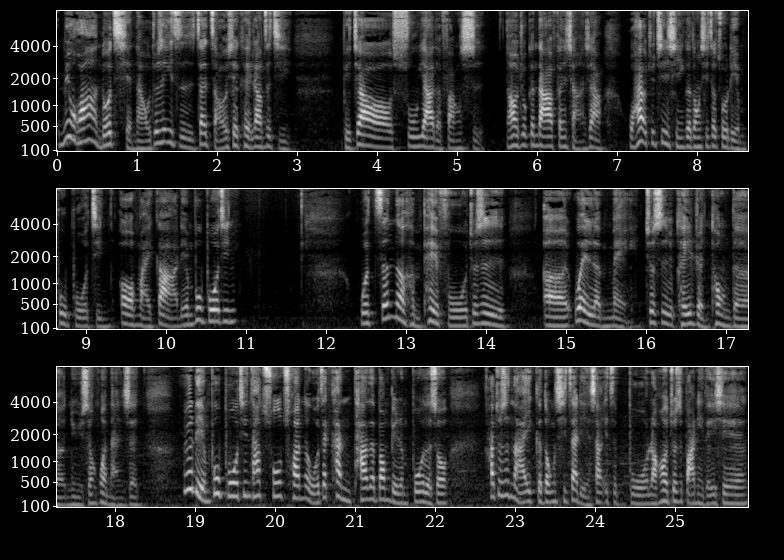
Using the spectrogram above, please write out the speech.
也没有花很多钱呐、啊，我就是一直在找一些可以让自己比较舒压的方式，然后就跟大家分享一下。我还有去进行一个东西叫做脸部拨筋。Oh my god，脸部拨筋，我真的很佩服，就是。呃，为了美，就是可以忍痛的女生或男生，因为脸部拨筋，他说穿了，我在看他在帮别人拨的时候，他就是拿一个东西在脸上一直拨，然后就是把你的一些，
